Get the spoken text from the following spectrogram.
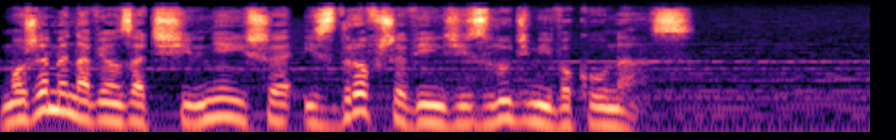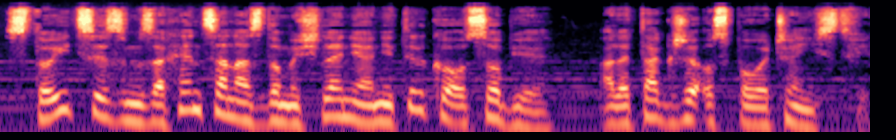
możemy nawiązać silniejsze i zdrowsze więzi z ludźmi wokół nas. Stoicyzm zachęca nas do myślenia nie tylko o sobie, ale także o społeczeństwie.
